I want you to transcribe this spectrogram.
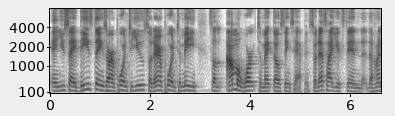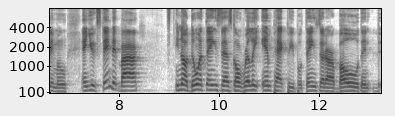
and you say these things are important to you, so they're important to me. So I'm gonna work to make those things happen. So that's how you extend the honeymoon, and you extend it by you know, doing things that's gonna really impact people, things that are bold and d-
